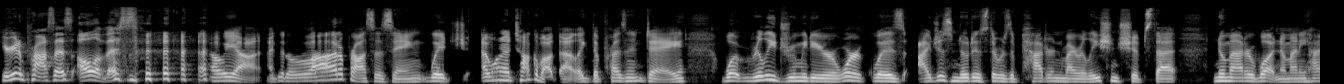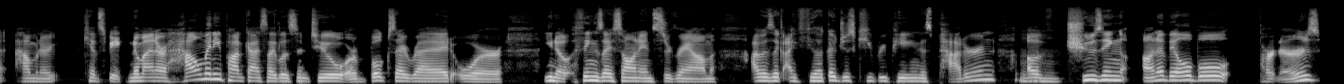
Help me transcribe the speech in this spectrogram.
you're going to process all of this. oh, yeah. I did a lot of processing, which I want to talk about that. Like the present day, what really drew me to your work was I just noticed there was a pattern in my relationships that no matter what, no matter how, how many, can't speak, no matter how many podcasts I listened to or books I read or, you know, things I saw on Instagram, I was like, I feel like I just keep repeating this pattern mm-hmm. of choosing unavailable partners,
